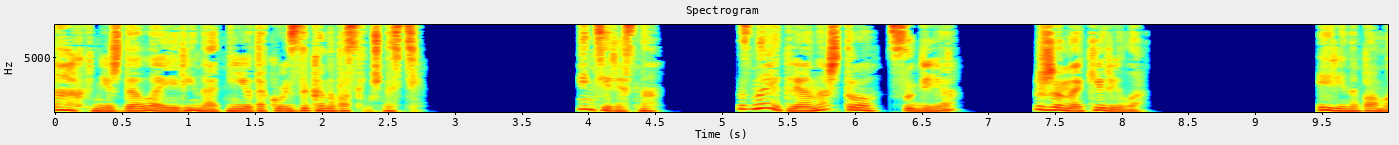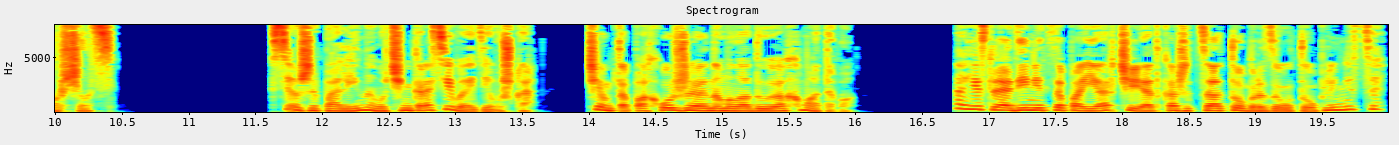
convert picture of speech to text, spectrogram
Ах, не ждала Ирина от нее такой законопослушности. Интересно, Знает ли она, что судья — жена Кирилла? Ирина поморщилась. Все же Полина очень красивая девушка, чем-то похожая на молодую Ахматову. А если оденется поярче и откажется от образа утопленницы,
